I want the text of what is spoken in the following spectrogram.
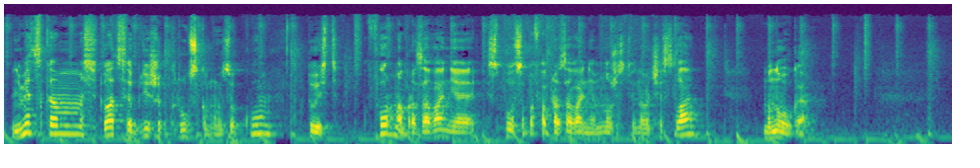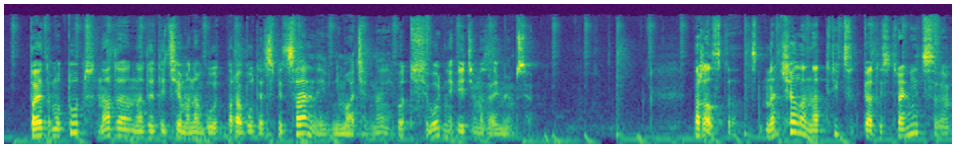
В немецком ситуация ближе к русскому языку, то есть форм образования и способов образования множественного числа много. Поэтому тут надо над этой темой нам будет поработать специально и внимательно. И вот сегодня этим и займемся. Пожалуйста, начало на 35 странице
